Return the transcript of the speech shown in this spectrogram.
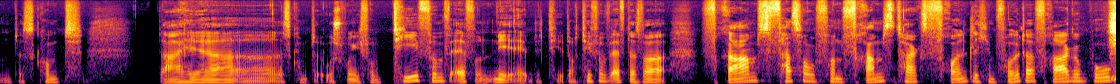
Und das kommt daher, äh, das kommt ursprünglich vom T5F und nee, äh, doch T5F, das war Frams Fassung von Framstags freundlichem Folterfragebogen,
